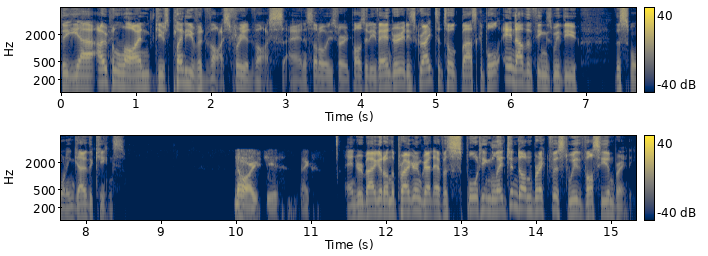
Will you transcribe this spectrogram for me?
the uh, open line gives plenty of advice, free advice, and it's not always very positive. Andrew, it is great to talk basketball and other things with you this morning. Go the Kings. No worries. Cheers. Thanks. Andrew Bogut on the program. Great to have a sporting legend on breakfast with Vossi and Brandy.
